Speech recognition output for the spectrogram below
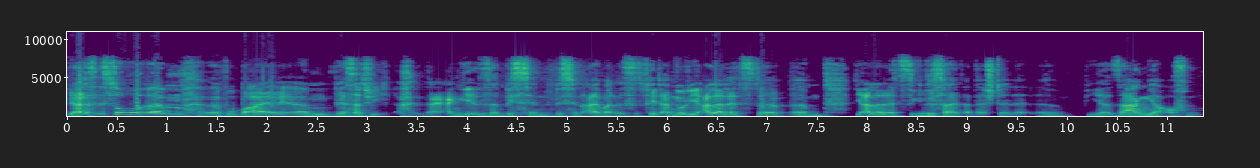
Ja, das ist so, ähm, äh, wobei ähm, wäre es natürlich, ach, eigentlich ist es ein bisschen, bisschen albern. Es fehlt einem nur die allerletzte, ähm, die allerletzte Gewissheit an der Stelle. Äh, wir sagen ja offen,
